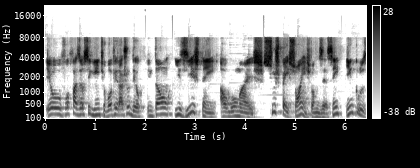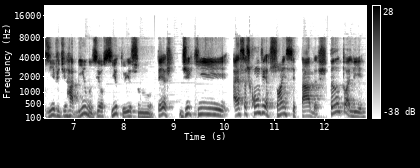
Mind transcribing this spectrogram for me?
Eu vou fazer o seguinte: eu vou virar judeu. Então existem algumas suspeições, vamos dizer assim, inclusive de rabinos, e eu cito isso no texto, de que essas conversões citadas, tanto ali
